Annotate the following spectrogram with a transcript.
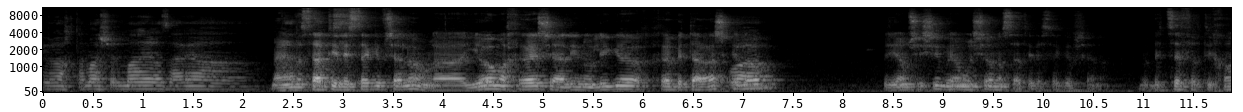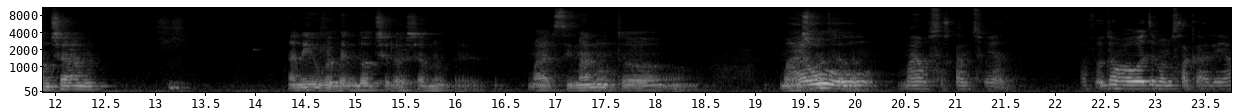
כאילו ההחתמה של מאייר זה היה... אני נסעתי לשגב שלום, ליום אחרי שעלינו ליגה, אחרי ביתר אשקלון. ביום שישי, ביום ראשון נסעתי לשגב שלום. בבית ספר תיכון שם, אני ובן דוד שלו ישבנו, מאייר סימנו אותו. ממש. הוא... מאייר הוא שחקן מצוין. אפילו גם ראו את זה במשחק העלייה.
